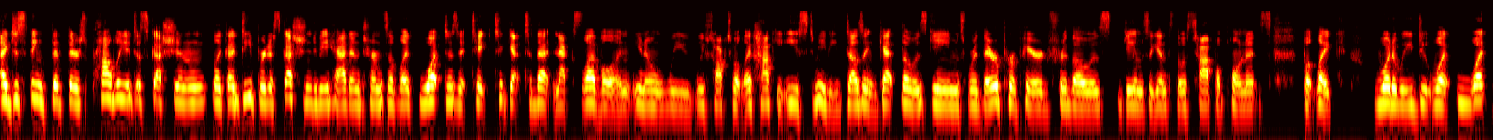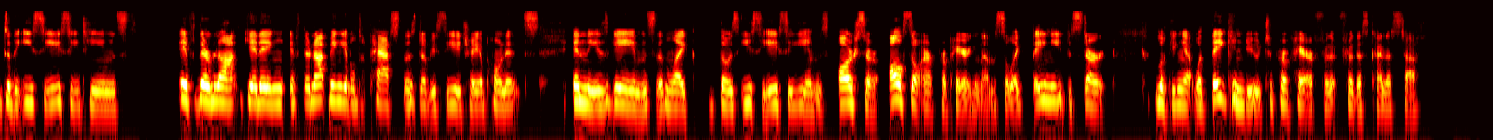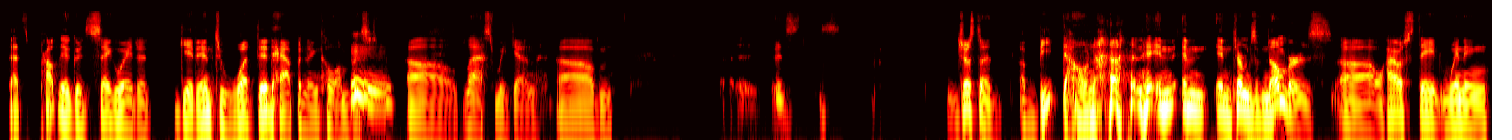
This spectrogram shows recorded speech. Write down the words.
I just think that there's probably a discussion, like a deeper discussion to be had in terms of like what does it take to get to that next level. And you know, we we've talked about like Hockey East maybe doesn't get those games where they're prepared for those games against those top opponents. But like, what do we do? What what do the ECAC teams if they're not getting if they're not being able to pass those WCHA opponents in these games and like those ECAC games also also aren't preparing them so like they need to start looking at what they can do to prepare for for this kind of stuff that's probably a good segue to get into what did happen in Columbus mm-hmm. uh, last weekend. Um, it's, it's, just a, a beatdown in, in in terms of numbers. Uh, Ohio State winning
